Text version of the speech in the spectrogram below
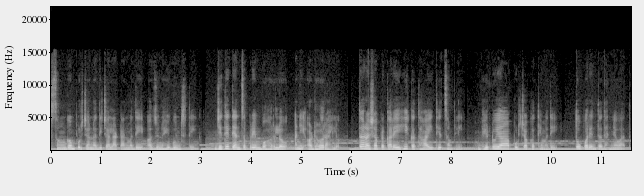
संगमपूरच्या नदीच्या लाटांमध्ये अजूनही गुंजते जिथे त्यांचं प्रेम बहरलं आणि अढळ राहिलं. तर अशा प्रकारे ही कथा इथेच संपली. भेटूया पुढच्या कथेमध्ये. तोपर्यंत धन्यवाद.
